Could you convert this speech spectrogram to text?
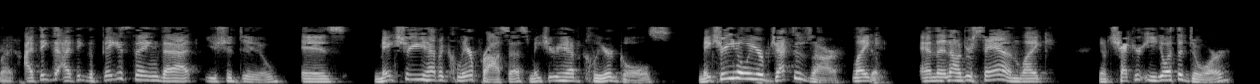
right. I think that, I think the biggest thing that you should do is make sure you have a clear process, make sure you have clear goals, make sure you know what your objectives are, like, yep. and then understand, like, you know, check your ego at the door.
